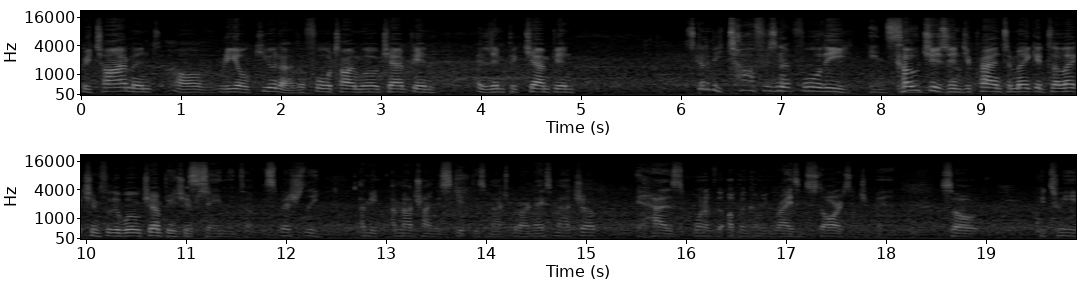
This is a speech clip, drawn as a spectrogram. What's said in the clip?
retirement of Ryo Kiyuna, the four-time world champion, Olympic champion, it's going to be tough, isn't it, for the insanely coaches in Japan to make a selection for the world championships? insanely tough, especially. I mean, I'm not trying to skip this match, but our next matchup it has one of the up-and-coming rising stars in Japan. So between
